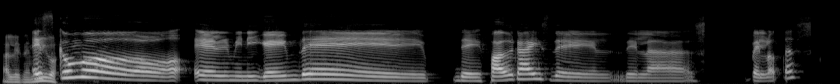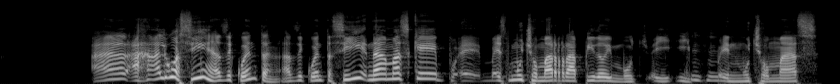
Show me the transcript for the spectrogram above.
al enemigo. Es como el minigame de, de Fall Guys de, de las pelotas. Ah, algo así, haz de cuenta, haz de cuenta. Sí, nada más que eh, es mucho más rápido y, en mucho más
